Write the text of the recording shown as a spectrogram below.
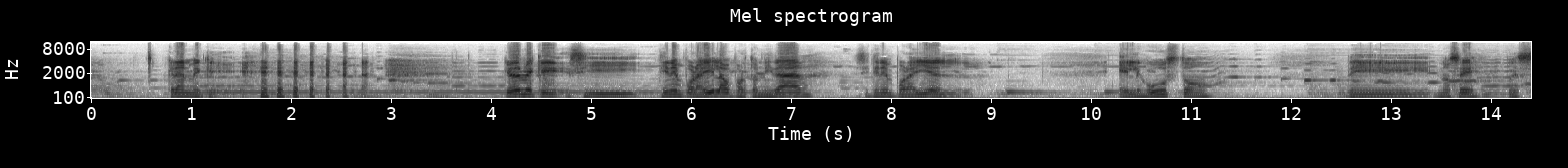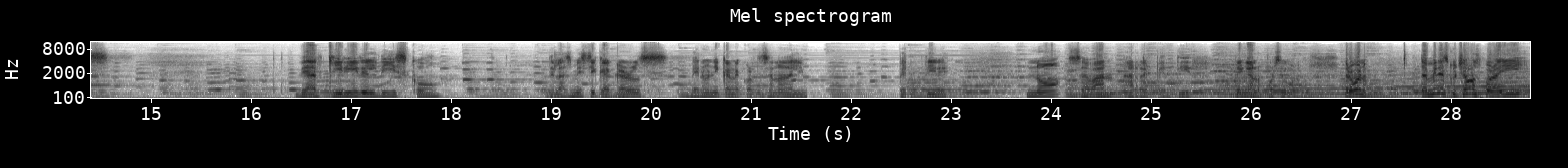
créanme que... créanme que si tienen por ahí la oportunidad, si tienen por ahí el... El gusto de, no sé, pues de adquirir el disco de las Mystica Girls, Verónica la cortesana del Impetire, no se van a arrepentir, ténganlo por seguro. Pero bueno, también escuchamos por ahí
